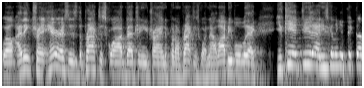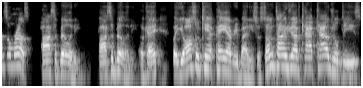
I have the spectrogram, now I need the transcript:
Well, I think Trent Harris is the practice squad veteran you're trying to put on practice squad. Now, a lot of people will be like, you can't do that. He's going to get picked up somewhere else. Possibility. Possibility. Okay. But you also can't pay everybody. So sometimes you have cap casualties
